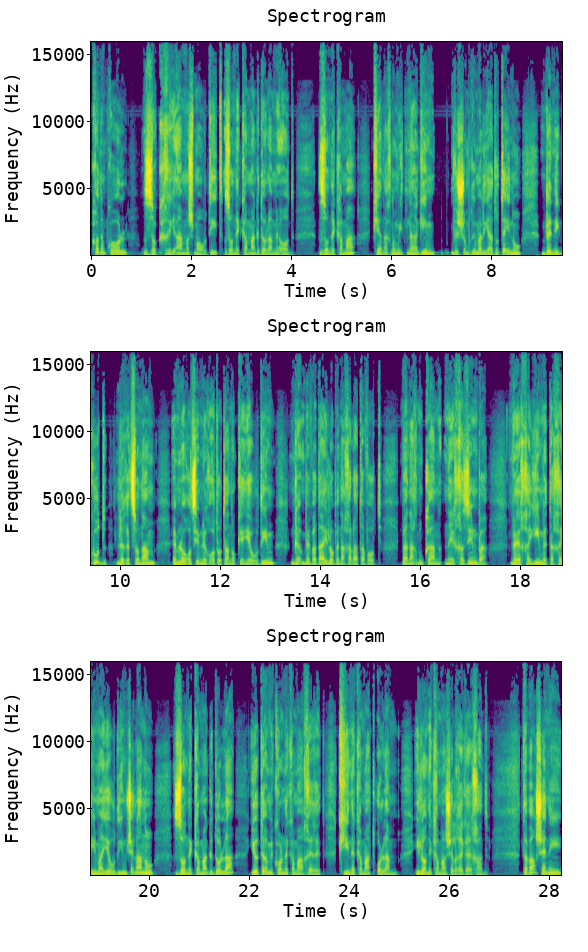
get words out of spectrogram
קודם כל, זו קריאה משמעותית, זו נקמה גדולה מאוד. זו נקמה כי אנחנו מתנהגים ושומרים על יהדותנו בניגוד לרצונם. הם לא רוצים לראות אותנו כיהודים, בוודאי לא בנחלת אבות. ואנחנו כאן נאחזים בה וחיים את החיים היהודיים שלנו, זו נקמה גדולה יותר מכל נקמה אחרת, כי היא נקמת עולם, היא לא נקמה של רגע אחד. דבר שני,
